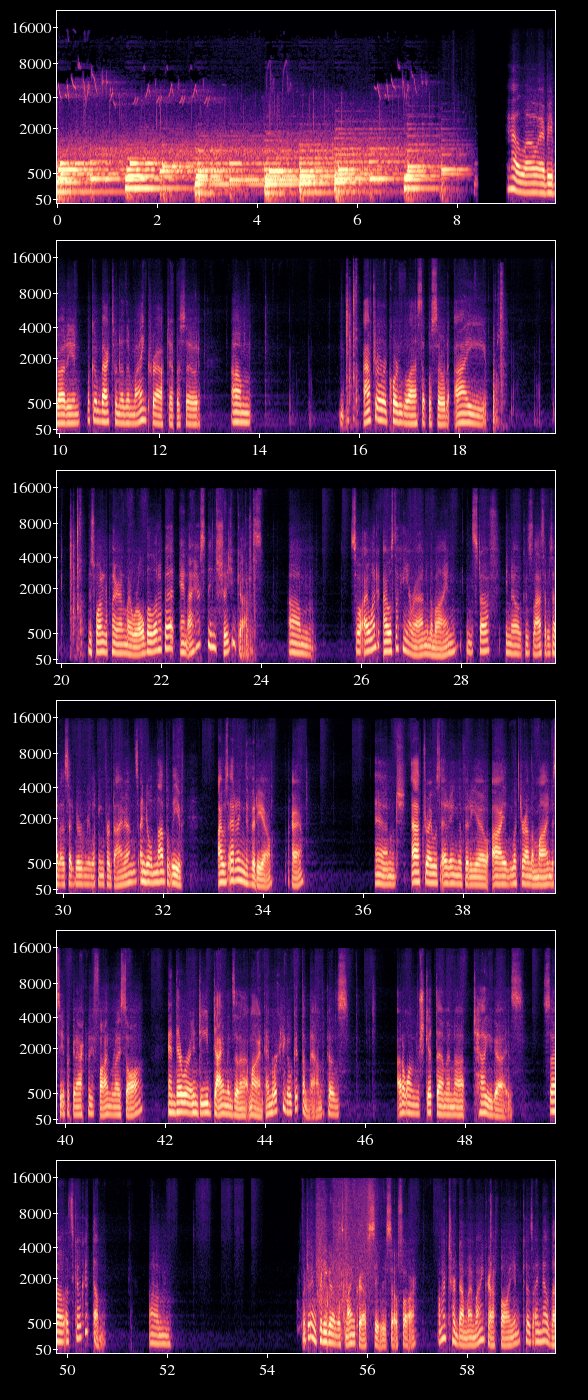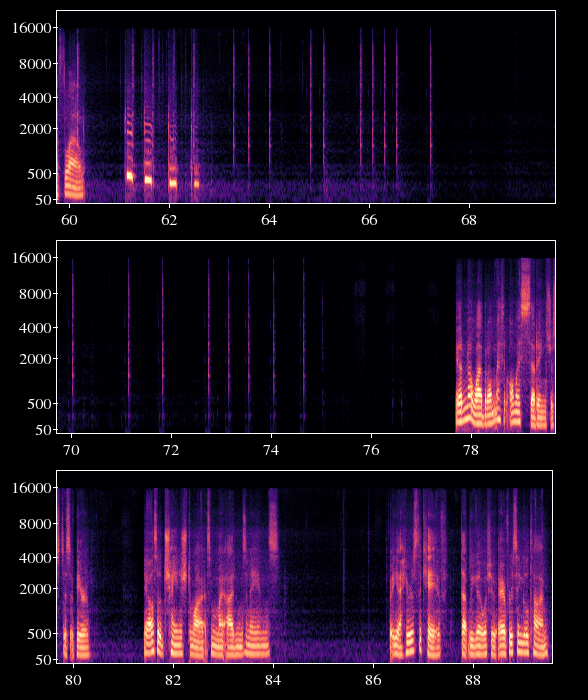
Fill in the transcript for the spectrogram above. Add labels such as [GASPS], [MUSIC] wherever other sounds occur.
Hello everybody and welcome back to another Minecraft episode. Um after I recorded the last episode, I just wanted to play around in my world a little bit and I have something to show you guys. Um so I went I was looking around in the mine and stuff, you know, cuz last episode I said we were looking for diamonds and you'll not believe I was editing the video, okay? And after I was editing the video, I looked around the mine to see if I could actually find what I saw. And there were indeed diamonds in that mine. And we're to go get them now because I don't want to just get them and not tell you guys. So let's go get them. Um, we're doing pretty good in this Minecraft series so far. I'm to turn down my Minecraft volume because I know that's loud. Doot, doot, doot. Yeah, I don't know why, but all my all my settings just disappeared. Yeah, I also changed my some of my items names. But yeah, here's the cave that we go to every single time.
